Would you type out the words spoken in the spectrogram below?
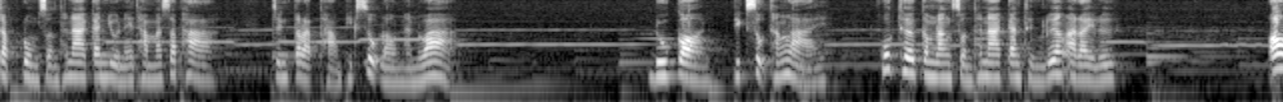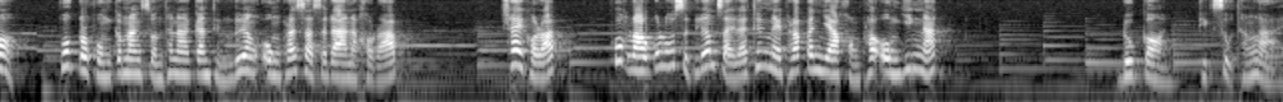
จับกลุ่มสนทนากันอยู่ในธรรมสภา จึงตรัสถามภิกษุเหล่านั้นว่า ดูก่อนภิกษุทั้งหลาย พวกเธอกำลังสนทนากันถึงเรื่องอะไรหรืออ้อพวกกระผมกำลังสนทนากันถึงเรื่ององค์พระศาสดานะขอรับ ใช่ขอรับ พวกเราก็รู้สึกเลื่อมใสและทึ่งในพระปัญญาของพระองค์ยิ่งนัก ดูก่อนภิกษุทั้งหลาย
